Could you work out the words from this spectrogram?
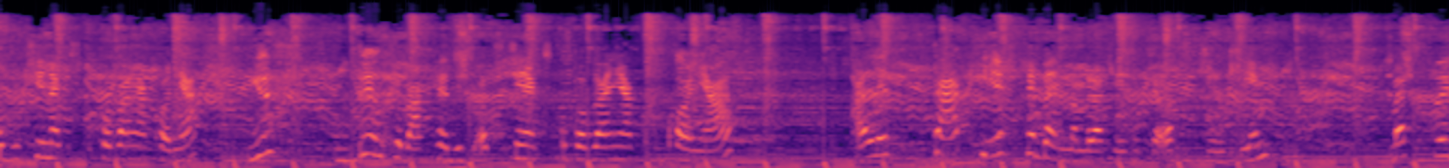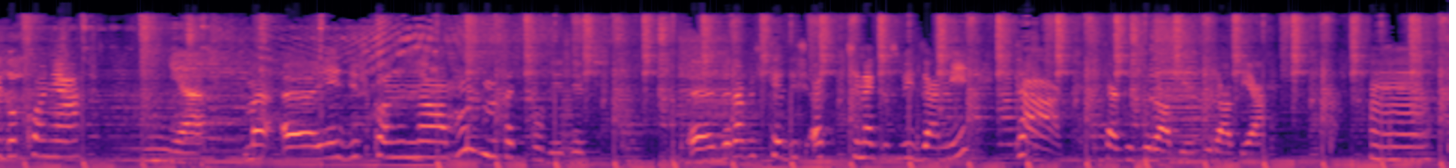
odcinek z kupowania konia. Już był chyba kiedyś odcinek z kupowania konia, ale tak, jeszcze będą raczej takie odcinki. Masz swojego konia? Nie. Ma, e, jedziesz konno? Można tak powiedzieć. E, zrobisz kiedyś odcinek z widzami? Tak, tak zrobię, zrobię. Mm.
